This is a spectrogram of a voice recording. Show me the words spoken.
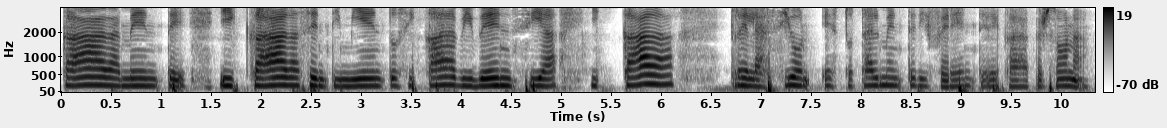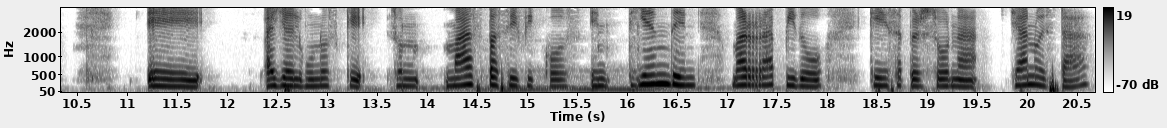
cada mente y cada sentimiento y cada vivencia y cada relación es totalmente diferente de cada persona. Hay algunos que son más pacíficos, entienden más rápido que esa persona ya no está.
